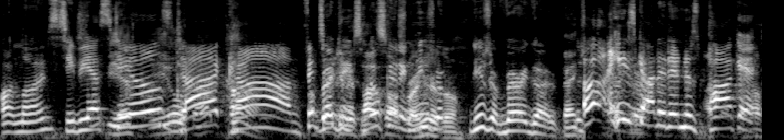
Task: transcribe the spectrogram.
Online? CBSDeals.com. taking this hot no sauce kidding. right these, here, are, though. these are very good. Thank you. Oh, he's got it in his pocket.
